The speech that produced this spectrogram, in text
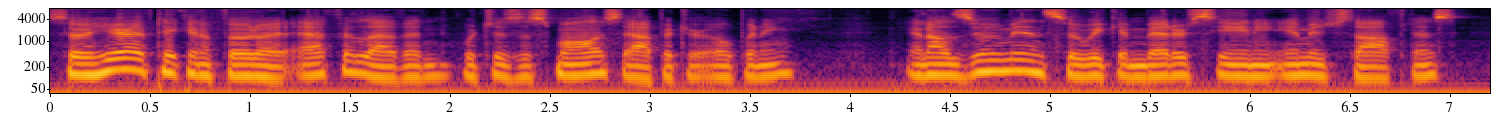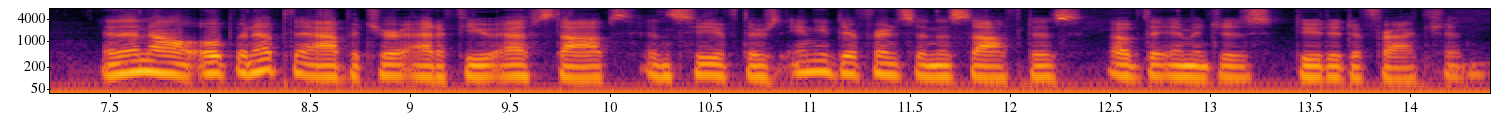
So here I've taken a photo at f11 which is the smallest aperture opening and I'll zoom in so we can better see any image softness and then I'll open up the aperture at a few f-stops and see if there's any difference in the softness of the images due to diffraction.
